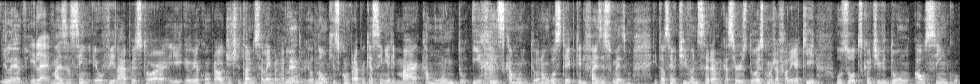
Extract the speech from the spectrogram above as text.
E leve. e leve. Mas assim, eu vi na Apple Store e eu ia comprar o de titânio, você lembra, né, Pedro? Lembro. Eu não quis comprar porque assim, ele marca muito e risca muito. Eu não gostei porque ele faz isso mesmo. Então assim, eu tive um de cerâmica Series 2, como eu já falei aqui. Os outros que eu tive do 1 ao 5,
